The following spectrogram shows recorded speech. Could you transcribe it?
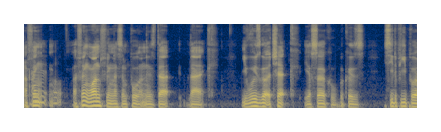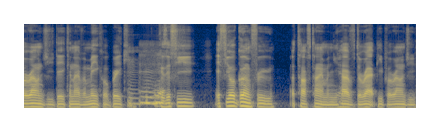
I think um, oh. I think one thing that's important is that like you've always got to check your circle because you see the people around you they can either make or break you. Mm. Because if you if you're going through a tough time and you have the right people around you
